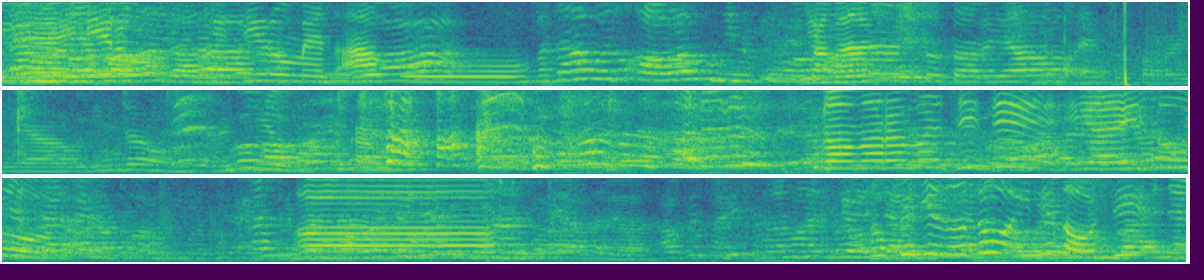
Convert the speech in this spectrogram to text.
Ya, ini Cici roommate aku. Masa kamu tuh kalau lo mungkin Sangat tutorial eh tutorial ini dong review Sekamar sama Cici yaitu eh, Tapi kita tuh ini tau Ci. Ya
